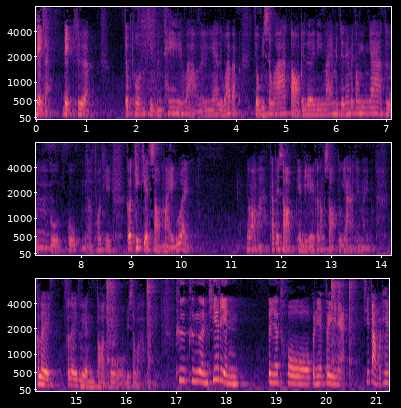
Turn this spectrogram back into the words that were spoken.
เด็กอะเด็กคือแบบจบโทอังกฤษมันเท่หรือเปล่าอะไรเงี้ยหรือว่าแบบจบวิศวะต่อไปเลยดีไหมมันจะได้ไม่ต้องยุ่งยากคืออมกูกูเอาโทษที ก็ขี้เกียจสอบใหม่ด้วยนึกออกมาถ้าไปสอบ MBA ก็ต้องสอบทุกอย่างอะไรใหม่หมดก็เลยก็เลยเรียนต่อโทวิศวะไป คือคือเงินที่เรียนปริญญาโทปริญญาตรีเนี่ยที่ต่างประเทศ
